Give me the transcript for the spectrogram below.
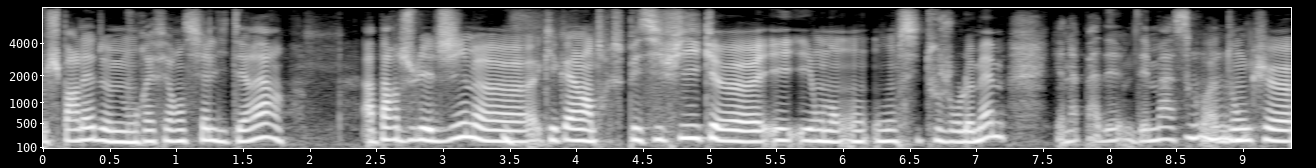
je parlais de mon référentiel littéraire, à part Juliette Jim, euh, qui est quand même un truc spécifique, euh, et, et on, on- on cite toujours le même, il n'y en a pas des, des masses, quoi. Mhm. Donc, euh,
